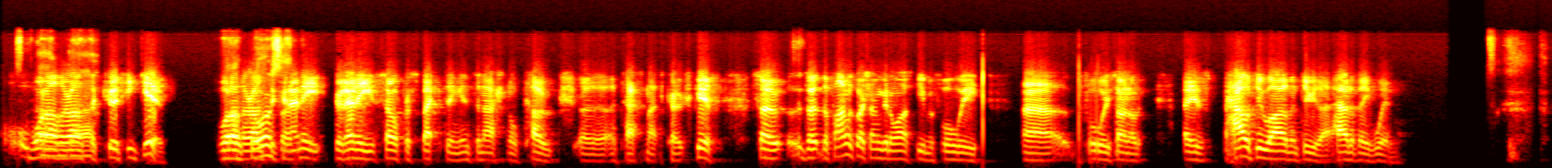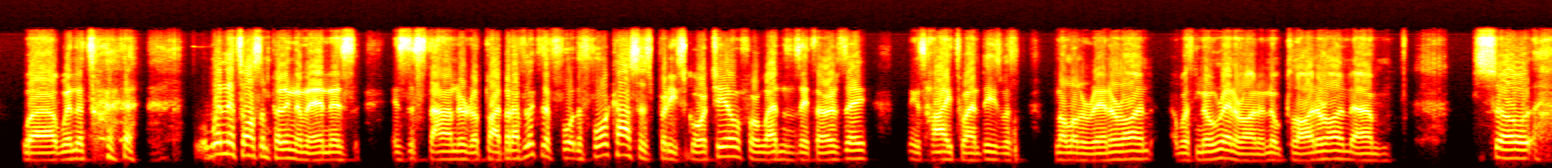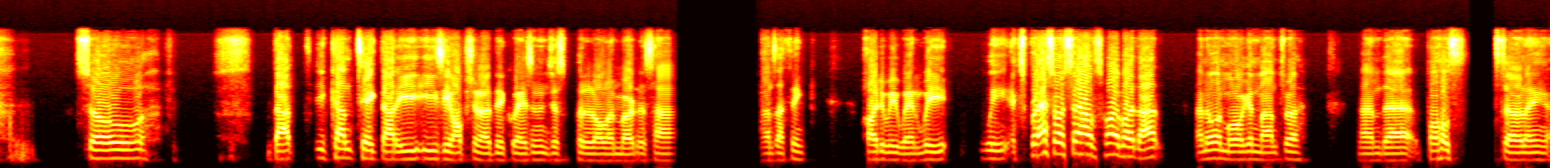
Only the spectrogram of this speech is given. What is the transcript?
What and, other uh, answer could he give? What well, other answer could any could any self-respecting international coach, uh, a Test match coach, give? So the, the final question I'm going to ask you before we uh, before we sign off is how do Ireland do that? How do they win? Well, when it's when it's awesome putting them in is is the standard reply. But I've looked at the for the forecast is pretty scorchio for Wednesday, Thursday. I think it's high twenties with not a lot of rain around, with no rain around and no cloud around. Um, so, so that you can't take that e- easy option out of the equation and just put it all in Murtagh's hands. I think how do we win? We we express ourselves. How about that? I know Eoin Morgan mantra, and uh, Paul Stirling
